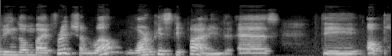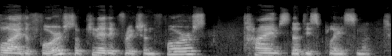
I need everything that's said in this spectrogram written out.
being done by friction, well, work is defined as the applied force, so kinetic friction force, times the displacement.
